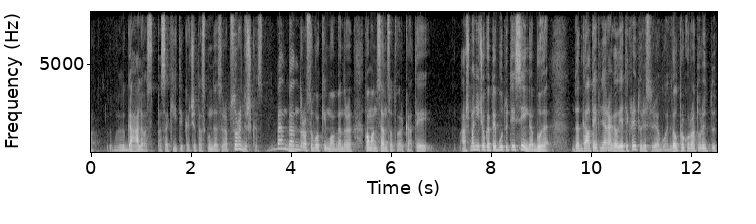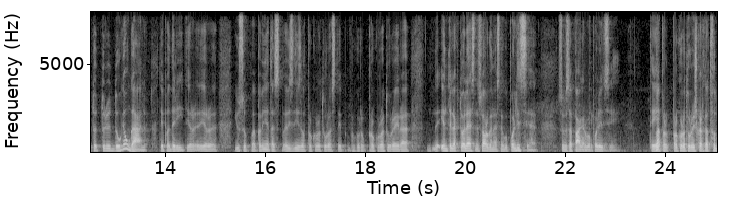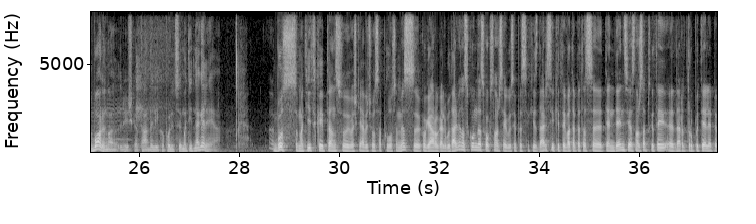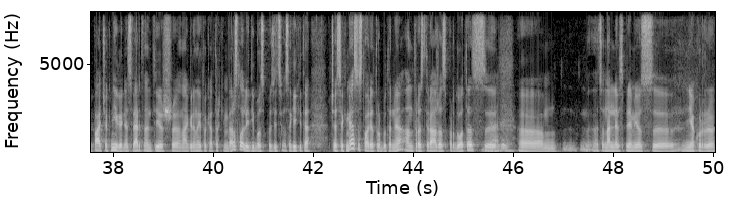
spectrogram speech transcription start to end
galios pasakyti, kad šitas skundas yra absurdiškas, bendro suvokimo, bendro common senso tvarka, tai Aš manyčiau, kad tai būtų teisinga buvę. Bet gal taip nėra, gal jie tikrai turi sureaguoti, gal prokuratūrai turi daugiau galių tai padaryti. Ir, ir jūsų paminėtas pavyzdys dėl prokuratūros, tai prokuratūra yra intelektualesnis organas negu policija, su visa pagarba policijai. Tai Na. prokuratūra iš karto atfutbolino, reiškia, tą dalyką, policija matyti negalėjo. Bus matyti, kaip ten su Ivaškevičiaus apklausomis, ko gero gali būti dar vienas skundas, koks nors, jeigu jisai pasakys dar sėki, tai va apie tas e, tendencijas, nors apskritai e, dar truputėlį apie pačią knygą, nes vertinant iš, e, na, grinai tokia, tarkim, verslo leidybos pozicijos, sakykite, čia sėkmės istorija turbūt, ar ne? Antras tiražas parduotas, nacionalinės premijos niekur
